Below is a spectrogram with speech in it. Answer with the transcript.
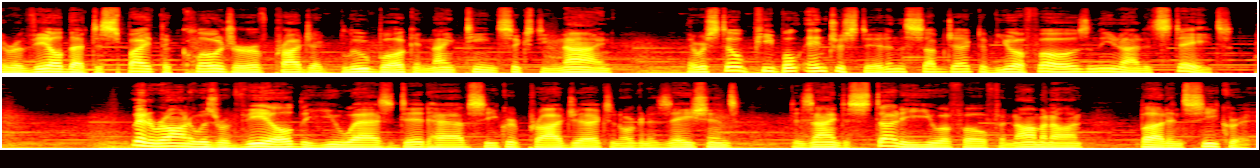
it revealed that despite the closure of Project Blue Book in 1969, there were still people interested in the subject of UFOs in the United States. Later on, it was revealed the U.S. did have secret projects and organizations designed to study UFO phenomenon, but in secret.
